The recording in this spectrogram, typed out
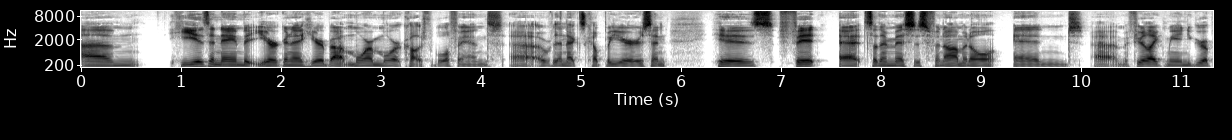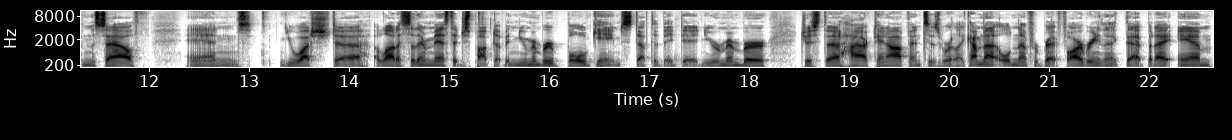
um, he is a name that you're going to hear about more and more college football fans uh, over the next couple years, and his fit at Southern Miss is phenomenal. And um, if you're like me and you grew up in the South, and you watched uh, a lot of Southern Miss that just popped up, and you remember bowl game stuff that they did, and you remember just the high octane offenses. Where like I'm not old enough for Brett Favre or anything like that, but I am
